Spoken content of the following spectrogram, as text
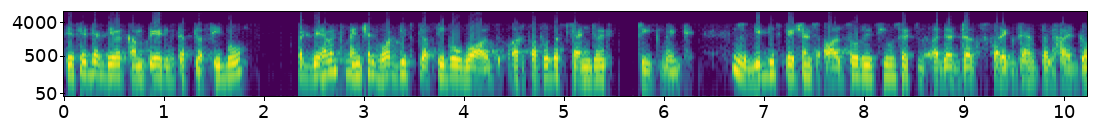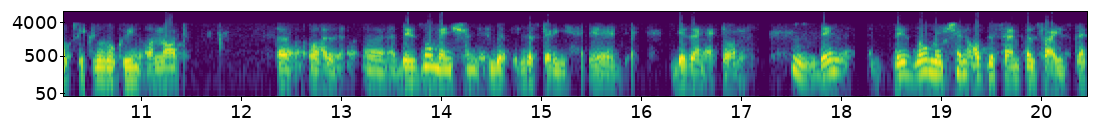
they say that they were compared with a placebo, but they haven't mentioned what this placebo was or what was the standard treatment. So did these patients also receive certain other drugs, for example, hydroxychloroquine or not? Uh, or uh, there is no mention in the in the study uh, design at all. Hmm. Then there is no mention of the sample size. That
